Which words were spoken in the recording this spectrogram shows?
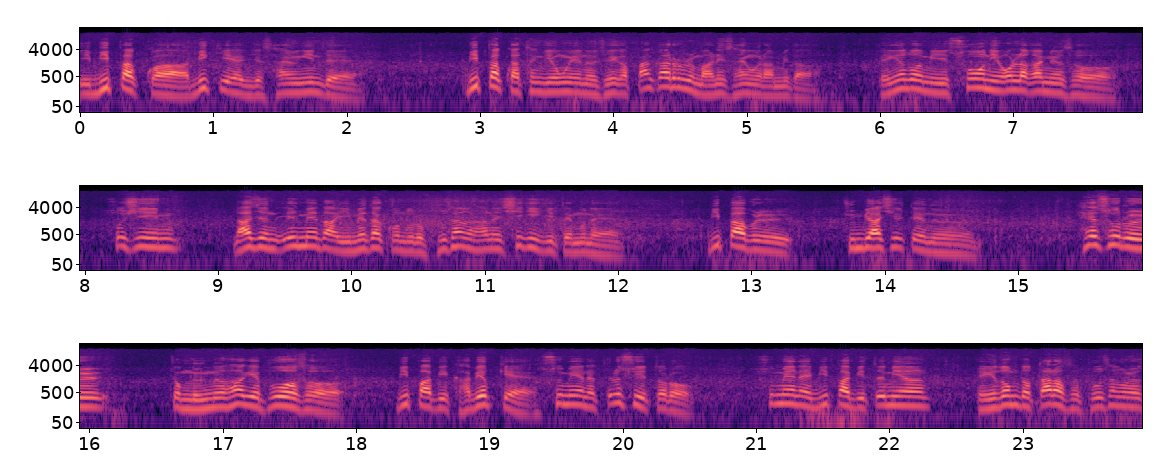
이 밑밥과 미끼의 이제 사용인데 밑밥 같은 경우에는 저희가 빵가루를 많이 사용을 합니다. 뱅에돔이 수온이 올라가면서 수심 낮은 1m, 2m권으로 부상을 하는 시기이기 때문에 밑밥을 준비하실 때는 해수를 좀 넉넉하게 부어서 밑밥이 가볍게 수면에 뜰 수 있도록 수면에 밑밥이 뜨면 뱅에돔도 따라서 부상을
